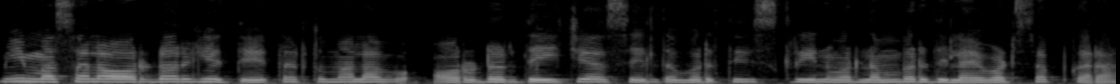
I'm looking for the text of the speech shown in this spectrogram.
मी मसाला ऑर्डर घेते तर तुम्हाला ऑर्डर द्यायची असेल तर वरती स्क्रीनवर नंबर दिला आहे व्हॉट्सअप करा.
